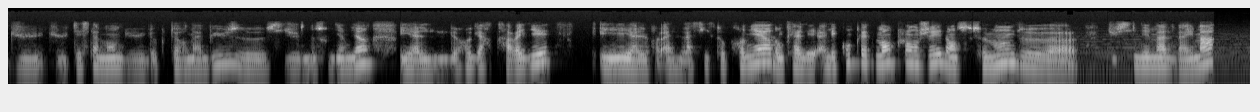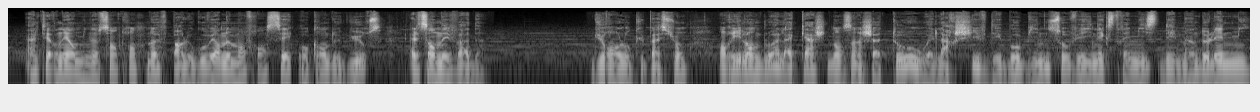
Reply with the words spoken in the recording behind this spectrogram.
du, testament du docteur Mabuse, euh, si je me souviens bien, et elle le regarde travailler et elle, elle assiste aux premières. Donc elle est, elle est complètement plongée dans ce monde euh, du cinéma de Weimar. Internée en 1939 par le gouvernement français au camp de Gurs, elle s'en évade. Durant l'occupation, Henri Langlois la cache dans un château où elle archive des bobines sauvées in extremis des mains de l'ennemi.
